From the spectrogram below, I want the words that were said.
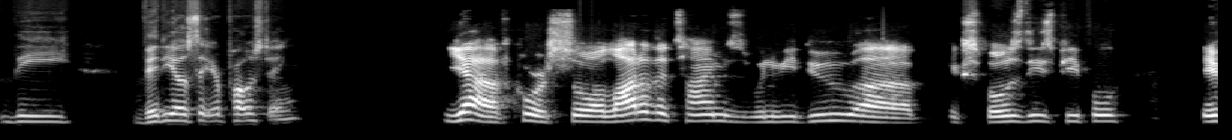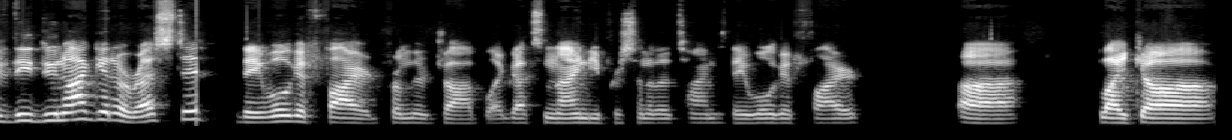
the videos that you're posting? Yeah, of course. So a lot of the times when we do uh, expose these people, if they do not get arrested, they will get fired from their job. Like that's 90% of the times they will get fired. Uh, like, uh,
